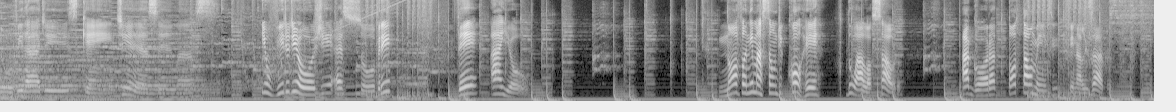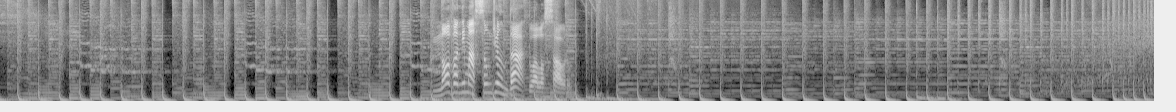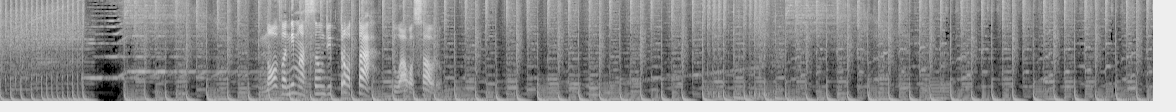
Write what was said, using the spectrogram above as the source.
novidades quentíssimas. E o vídeo de hoje é sobre VIO. Nova animação de correr do Alossauro agora totalmente finalizado. Nova animação de andar do Alossauro. Nova animação de trotar do Alossauro.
